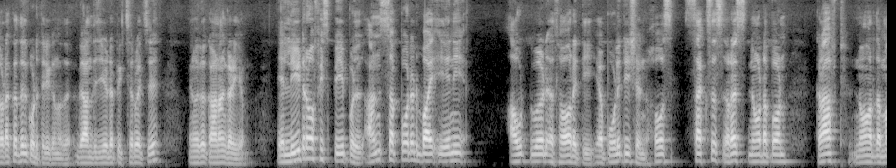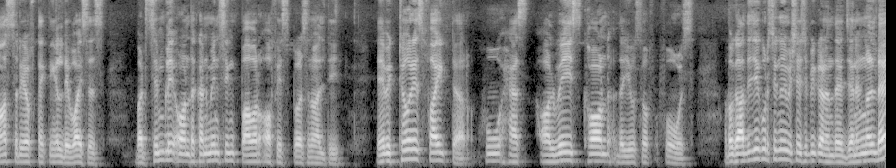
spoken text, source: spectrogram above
തുടക്കത്തിൽ കൊടുത്തിരിക്കുന്നത്. ഗാന്ധിജിയുടെ പിക്ചർ വെച്ച് നിങ്ങൾക്ക് കാണാൻ കഴിയും. A leader of his people unsupported by any outward authority a politician whose success rest not upon craft nor the mastery of technical devices but simply on the convincing power of his personality a victorious fighter who has always scorned the use of force അപ്പോൾ ഗാന്ധിജിയെക്കുറിച്ച് ഇങ്ങനെ വിശേഷിപ്പിക്കുകയാണ് എന്ത് ജനങ്ങളുടെ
